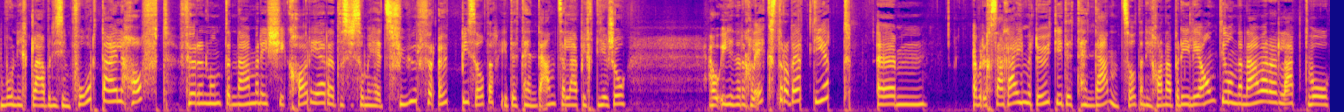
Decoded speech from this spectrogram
wo ich glaube, die sind vorteilhaft für eine unternehmerische Karriere. Das ist so, man hat das Feuer für etwas, oder? In der Tendenz erlebe ich die schon auch eher ein bisschen extrovertiert. Ähm, aber ich sage auch immer dort in der Tendenz, oder? Ich habe auch brillante Unternehmer erlebt, wo,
